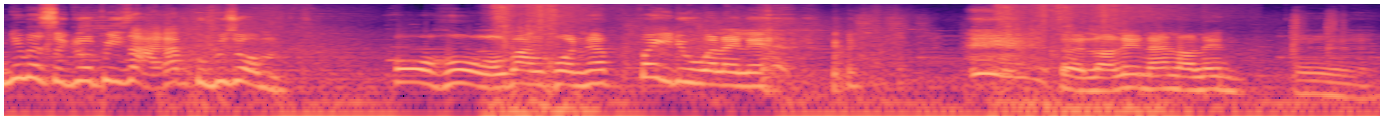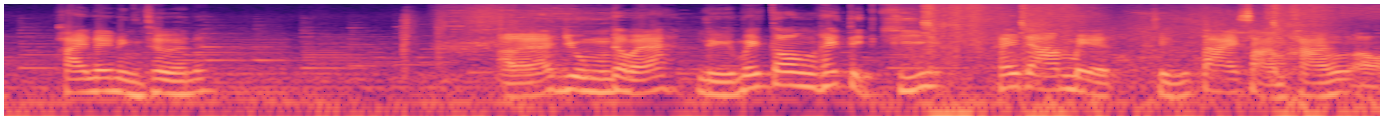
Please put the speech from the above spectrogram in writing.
นี่มันศึกดวลปีศาจครับคุณผู้ชม โอ้โห บางคนครับไม่ดูอะไรเลย เออรอเล่นนะรอเล่น เออ ภายในหนึ่งเทิร์นนะ อะไรนะยุงทำไมนะหรือไม่ต้องให้ติดคีให้ดาเมจถึงตาย3ครั้ง อ๋อ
